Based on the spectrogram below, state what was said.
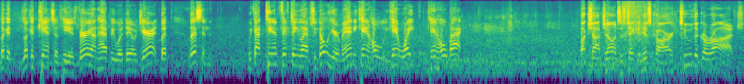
Look at look at Kenseth. He is very unhappy with Dale Jarrett, but listen, we got 10, 15 laps to go here, man. You can't hold, you can't wait, can't hold back. Buckshot Jones has taken his car to the garage.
